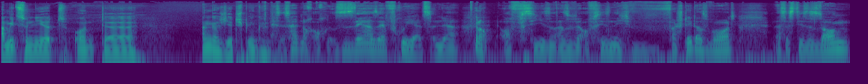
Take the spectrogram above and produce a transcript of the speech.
ambitioniert und äh, engagiert spielen können. Es ist halt noch auch sehr, sehr früh jetzt in der genau. Off-Season. Also der Off-Season, ich verstehe das Wort, das ist die Saison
